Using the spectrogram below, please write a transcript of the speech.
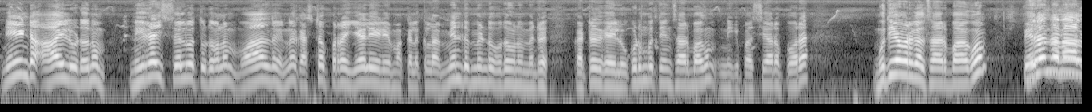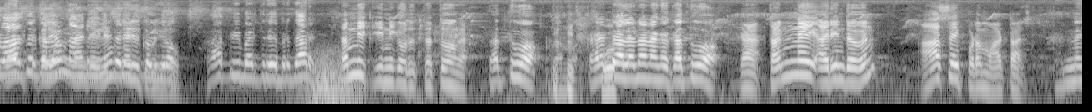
நீண்ட ஆயுளுடனும் நிறை செல்வத்துடனும் வாழ்ந்து இன்னும் கஷ்டப்படுற ஏழை எளிய மக்களுக்கெல்லாம் மீண்டும் மீண்டும் உதவணும் என்று கட்டது கையில் குடும்பத்தின் சார்பாகவும் இன்னைக்கு பசியார போகிற முதியவர்கள் சார்பாகவும் பிறந்த நாள் வாழ்த்துக்களையும் நன்றிகளையும் தெரிவித்துக் கொள்கிறோம். ஹாப்பி பர்த்டே பிரதர் தம்பிக்கு இன்னைக்கு ஒரு தத்துவங்க. தத்துவோம். கரெக்டாக இல்லைன்னா நாங்கள் கத்துவோம். தன்னை அறிந்தவன் ஆசைப்பட மாட்டான். தன்னை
